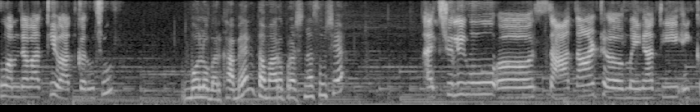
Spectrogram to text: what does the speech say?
હું અમદાવાદથી વાત કરું છું. બોલો બરખાબેન તમારો પ્રશ્ન શું છે? એકચ્યુઅલી હું સાત આઠ મહિનાથી એક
